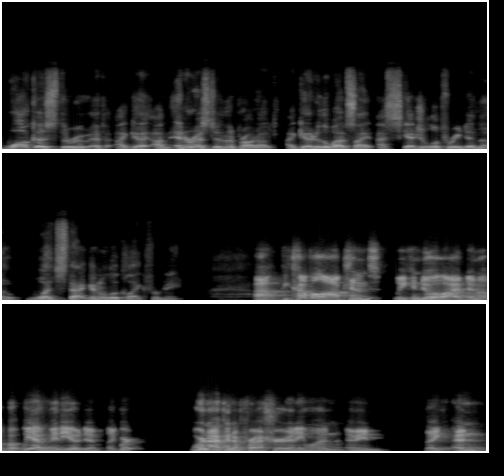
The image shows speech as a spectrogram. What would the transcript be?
walk us through if i go i'm interested in the product i go to the website i schedule a free demo what's that going to look like for me Uh, a couple options. We can do a live demo, but we have video demo. Like we're we're not going to pressure anyone. I mean, like, and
